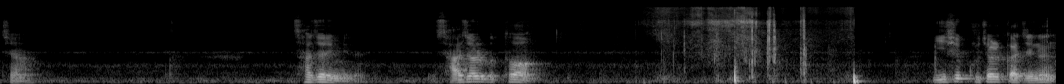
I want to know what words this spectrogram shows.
자, 4절입니다. 4절부터 29절까지는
